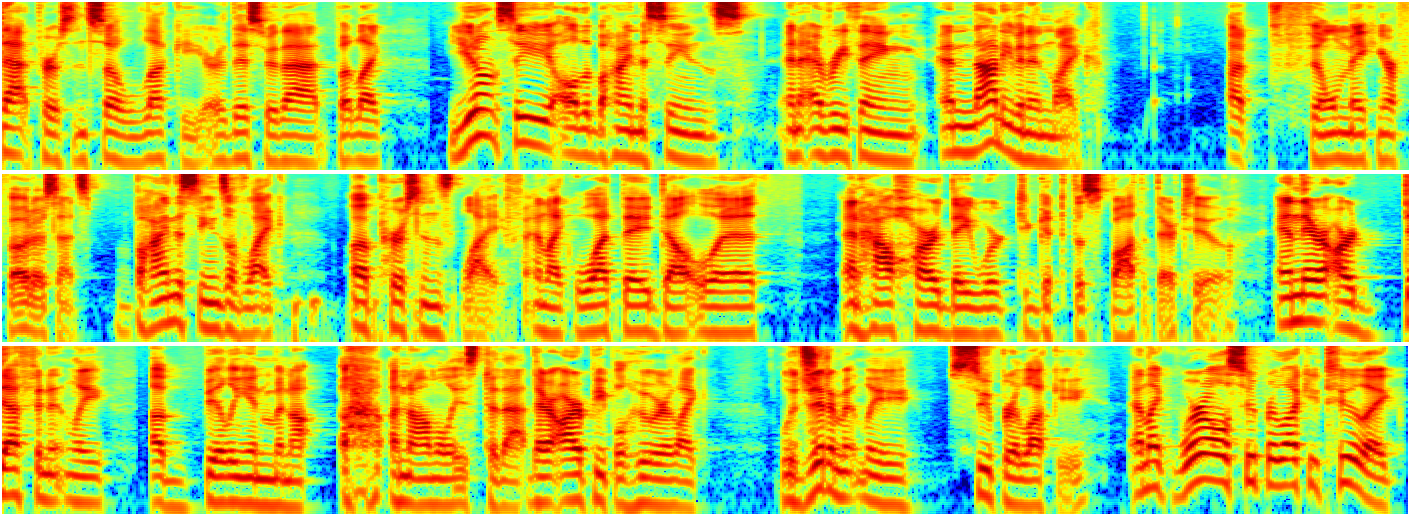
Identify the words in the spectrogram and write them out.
that person's so lucky, or this or that, but like you don't see all the behind the scenes and everything, and not even in like a filmmaking or photo sense behind the scenes of like a person's life and like what they dealt with and how hard they worked to get to the spot that they're to. And there are definitely a billion mono- anomalies to that. There are people who are like legitimately super lucky. And like we're all super lucky too like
